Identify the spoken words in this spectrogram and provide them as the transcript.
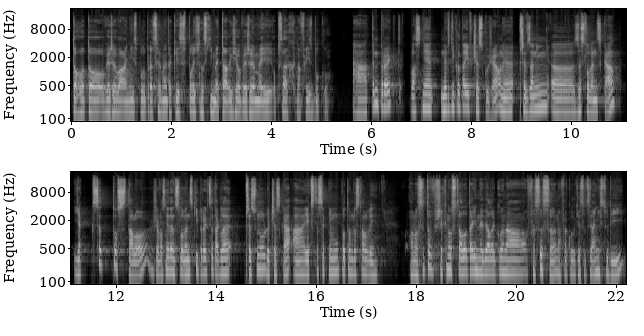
tohoto ověřování spolupracujeme taky s společností Meta, takže ověřujeme i obsah na Facebooku. A ten projekt vlastně nevznikl tady v Česku, že? On je převzaný uh, ze Slovenska. Jak se to stalo, že vlastně ten slovenský projekt se takhle přesunul do Česka a jak jste se k němu potom dostal vy? Ono se to všechno stalo tady nedaleko na FSS, na Fakultě sociálních studií,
